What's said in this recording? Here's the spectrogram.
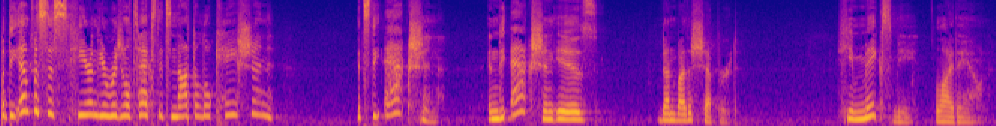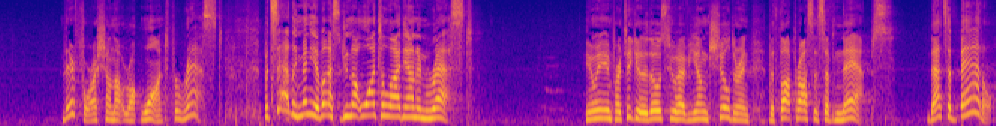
But the emphasis here in the original text, it's not the location, it's the action. And the action is done by the shepherd. He makes me lie down. Therefore, I shall not want for rest. But sadly, many of us do not want to lie down and rest. You know, in particular, those who have young children, the thought process of naps, that's a battle.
